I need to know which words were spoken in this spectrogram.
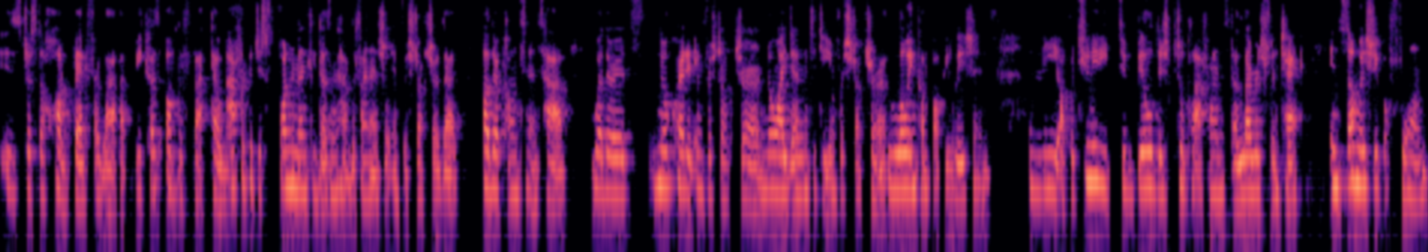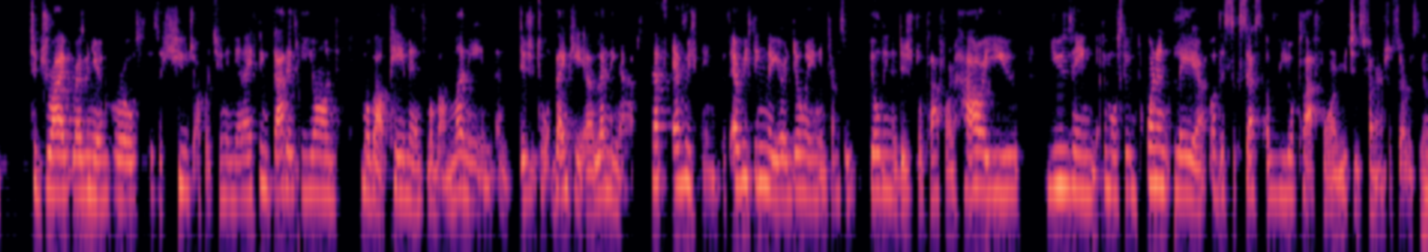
is just a hotbed for that because of the fact that Africa just fundamentally doesn't have the financial infrastructure that other continents have whether it's no credit infrastructure, no identity infrastructure, low income populations, the opportunity to build digital platforms that leverage fintech in some way, shape, or form to drive revenue and growth is a huge opportunity. And I think that is beyond mobile payments, mobile money, and digital banking, uh, lending apps. That's everything. That's everything that you're doing in terms of building a digital platform. How are you using the most important layer of the success of your platform, which is financial services. Yeah.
